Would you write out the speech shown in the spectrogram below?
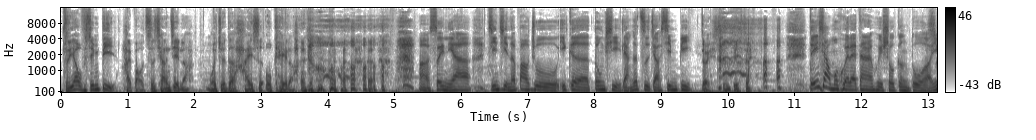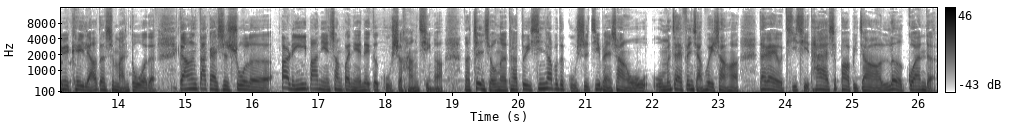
只要新币还保持强劲啊，我觉得还是 OK 了。啊，所以你要紧紧的抱住一个东西，两个字叫新币。对，新币对。等一下我们回来，当然会说更多，因为可以聊的是蛮多的。刚刚大概是说了二零一八年上半年那个股市行情啊。那郑雄呢，他对新加坡的股市基本上，我我们在分享会上哈，大概有提起，他还是抱比较乐观的。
